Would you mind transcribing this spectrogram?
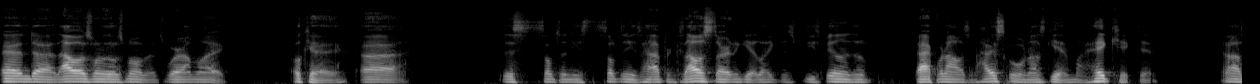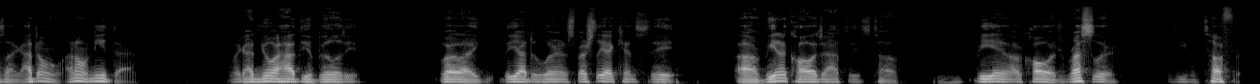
and uh, that was one of those moments where I'm like, okay, uh, this something needs something needs to happen because I was starting to get like this these feelings of back when I was in high school when I was getting my head kicked in, and I was like, I don't I don't need that. Like I knew I had the ability, but like you had to learn, especially at Kent State. Uh, being a college athlete is tough. Mhm. Being a college wrestler is even tougher.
